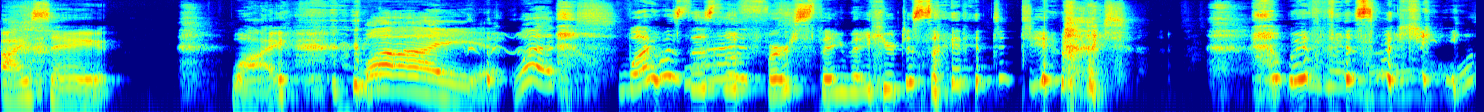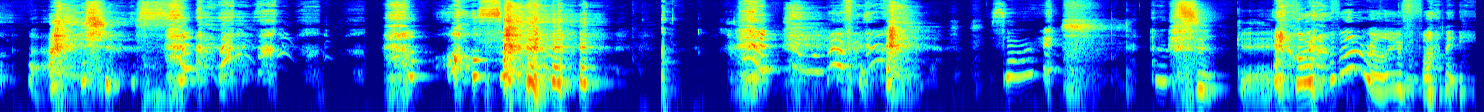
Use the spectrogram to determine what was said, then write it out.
I say, why? Why? What? Why was this the first thing that you decided to do with this know. machine? What? I just. Also, sorry, it's okay. it would have been really funny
